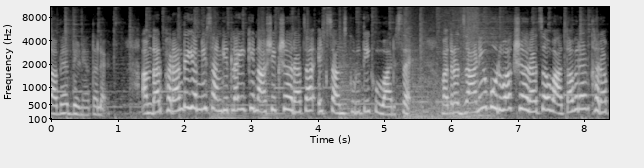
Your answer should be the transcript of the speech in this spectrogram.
ताब्यात देण्यात आलंय. आमदार फरांदे यांनी सांगितलं की नाशिक शहराचा एक सांस्कृतिक वारसा आहे. मात्र जाणीवपूर्वक शहराचं वातावरण खराब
